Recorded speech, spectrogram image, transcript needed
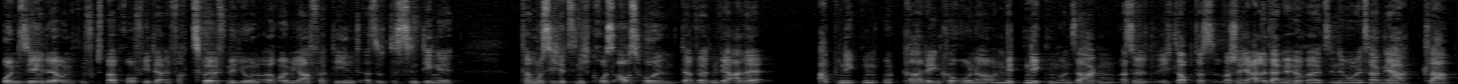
und sehe da unten einen Fußballprofi, der einfach 12 Millionen Euro im Jahr verdient. Also das sind Dinge, da muss ich jetzt nicht groß ausholen. Da werden wir alle abnicken, gerade in Corona und mitnicken und sagen, also ich glaube, dass wahrscheinlich alle deine Hörer jetzt in dem Moment sagen, ja, klar,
